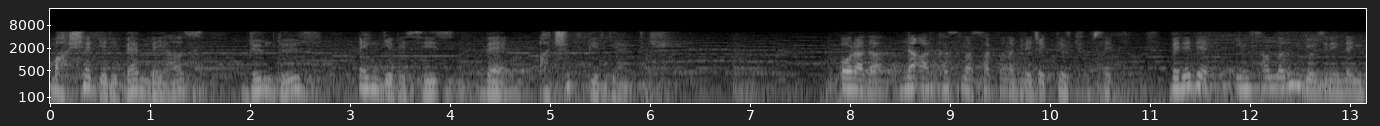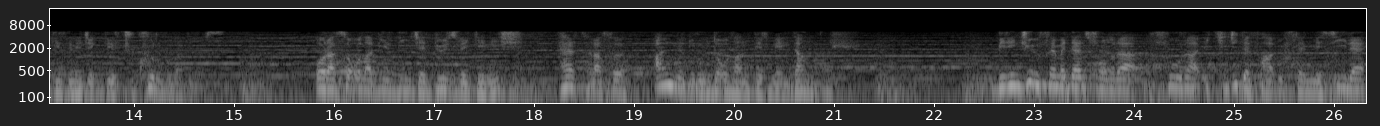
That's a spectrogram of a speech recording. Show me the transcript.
Mahşer yeri bembeyaz, dümdüz, engebesiz ve açık bir yerdir. Orada ne arkasına saklanabilecek bir tümsek ve ne de insanların gözlerinden gizlenecek bir çukur bulabilirsin. Orası olabildiğince düz ve geniş, her tarafı aynı durumda olan bir meydandır. Birinci üflemeden sonra sura ikinci defa üflenmesiyle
